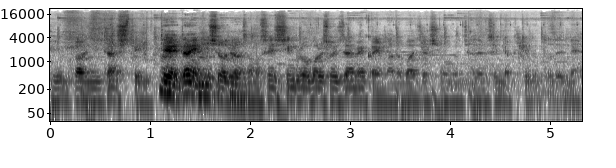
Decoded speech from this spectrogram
頻繁に出していて、はい、第2章ではその先進グローバル消費財メーカーに学ぶ ASEAN チャネル戦略ということでね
